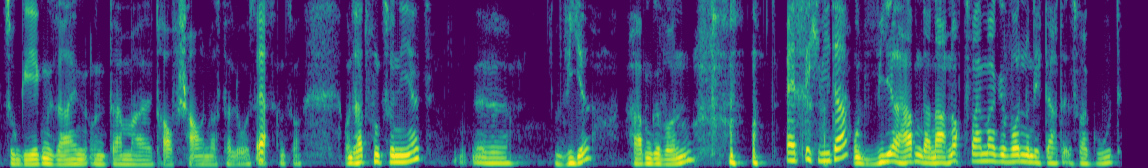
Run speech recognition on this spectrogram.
zugegen sein und da mal drauf schauen, was da los ja. ist und so. Und es hat funktioniert. Äh, wir haben gewonnen. Endlich wieder. Und wir haben danach noch zweimal gewonnen und ich dachte, es war gut.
